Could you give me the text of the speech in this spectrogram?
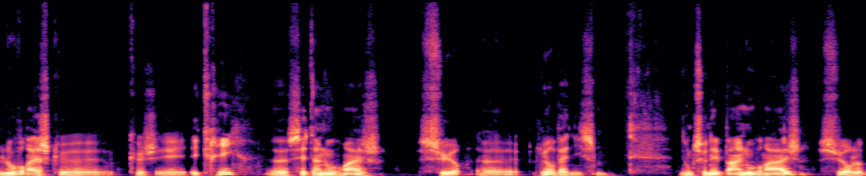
l'ouvrage que, que j'ai écrit, c'est un ouvrage sur l'urbanisme. Donc ce n'est pas un ouvrage sur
